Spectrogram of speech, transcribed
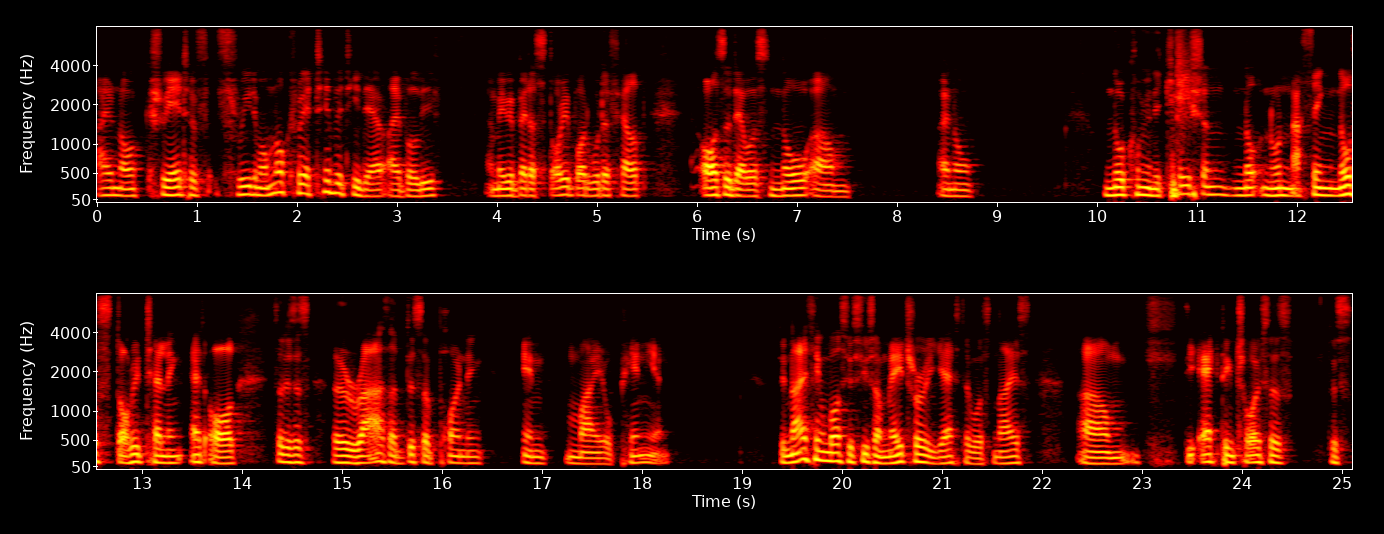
I don't know, creative freedom or more creativity there, I believe. And maybe a better storyboard would have helped. Also, there was no, um, I know, no communication, no, no nothing, no storytelling at all. So this is rather disappointing in my opinion. The nice thing was you see some nature. Yes, that was nice. Um, the acting choices, this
